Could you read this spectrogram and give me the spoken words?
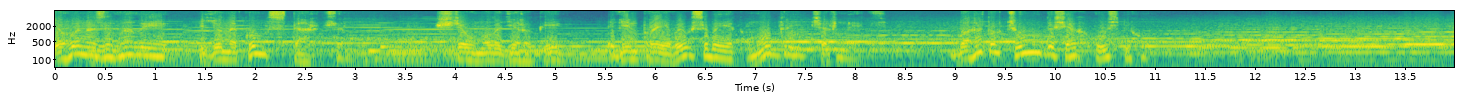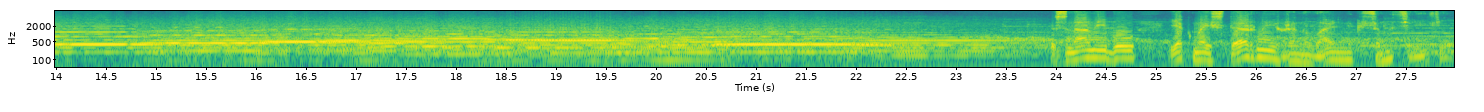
Його називали юнаком старцем. Ще в молоді роки він проявив себе як мудрий чернець. Багато в чому досяг успіху. Знаний був як майстерний гранувальник самоцвітів.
